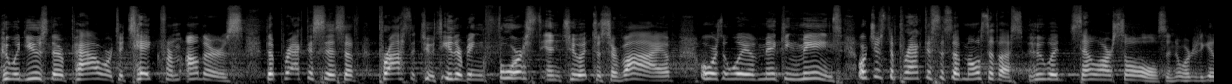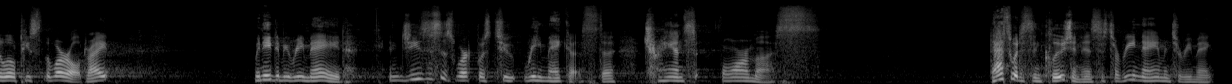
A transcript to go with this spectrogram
who would use their power to take from others, the practices of prostitutes, either being forced into it to survive or as a way of making means, or just the practices of most of us who would sell our souls in order to get a little piece of the world, right? We need to be remade. And Jesus' work was to remake us, to transform us. That's what its inclusion is, is to rename and to remake.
